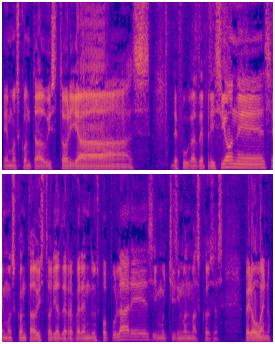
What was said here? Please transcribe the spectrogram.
hemos contado historias de fugas de prisiones, hemos contado historias de referéndums populares y muchísimas más cosas. Pero bueno,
